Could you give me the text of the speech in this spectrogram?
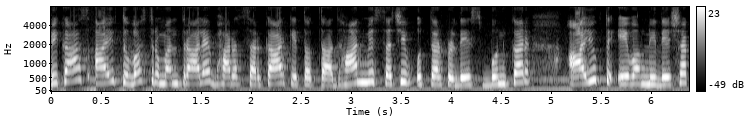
विकास आयुक्त, वस्त्र मंत्रालय, भारत सरकार के तत्वाधान में सचिव उत्तर प्रदेश बुनकर, आयुक्त एवं निदेशक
